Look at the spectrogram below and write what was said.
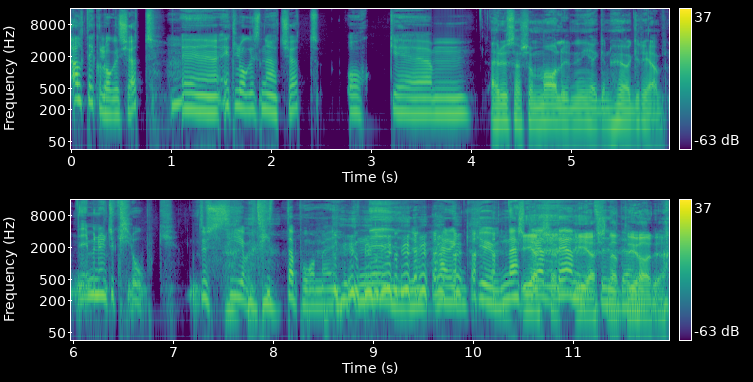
allt ekologiskt kött. Eh, ekologiskt nötkött. Och... ehm, Är du så som maler din egen högrev? nej men du är inte klok. Du ser, titta på mig. Nej, herregud. När ska jag Erkänn, den erkänn tiden? att du gör det.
